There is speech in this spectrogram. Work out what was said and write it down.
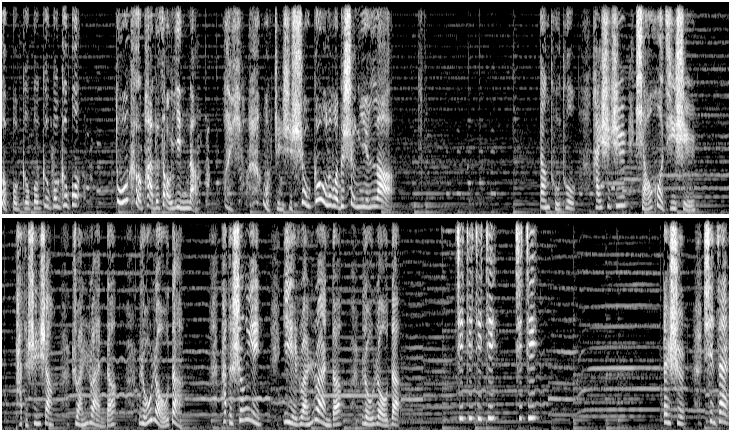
咯啵咯啵咯啵咯啵，多可怕的噪音呢！哎呀，我真是受够了我的声音了。当图图还是只小火鸡时，它的身上软软的、柔柔的，它的声音也软软的、柔柔的，叽叽叽叽叽叽。但是现在。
